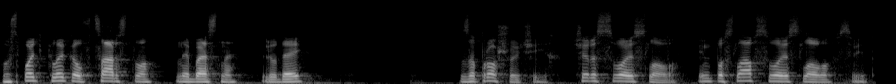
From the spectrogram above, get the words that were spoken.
Господь кликав в Царство Небесне людей, запрошуючи їх через своє слово. Він послав своє слово в світ.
